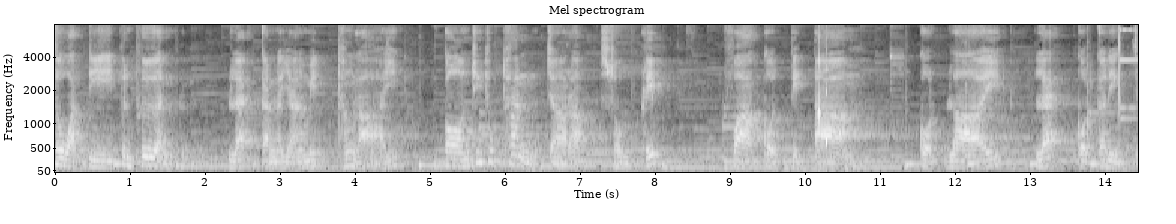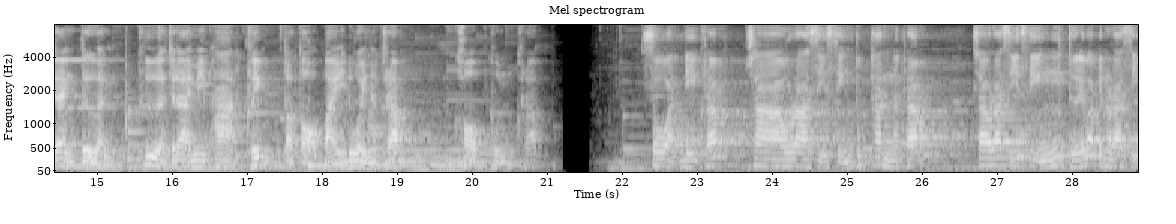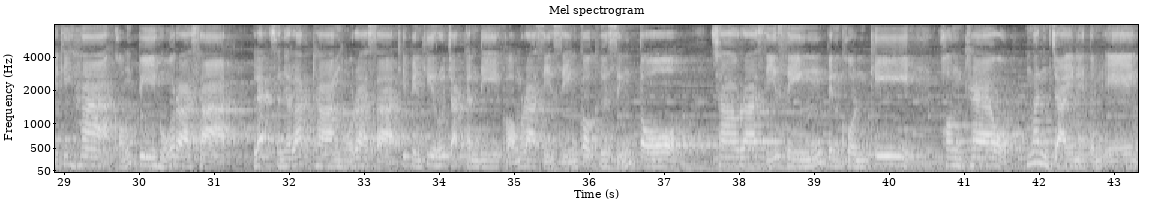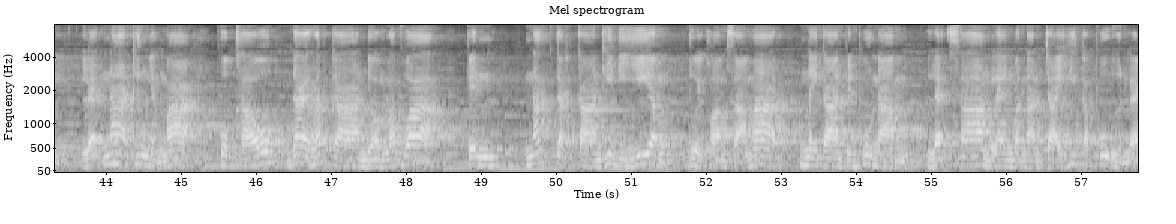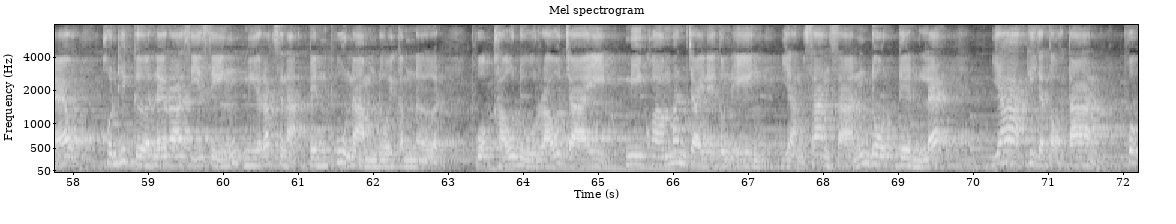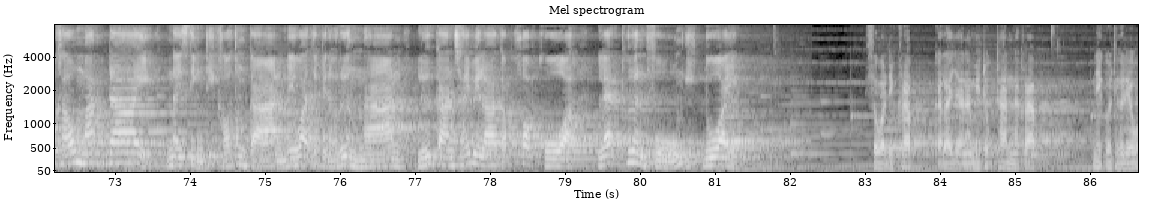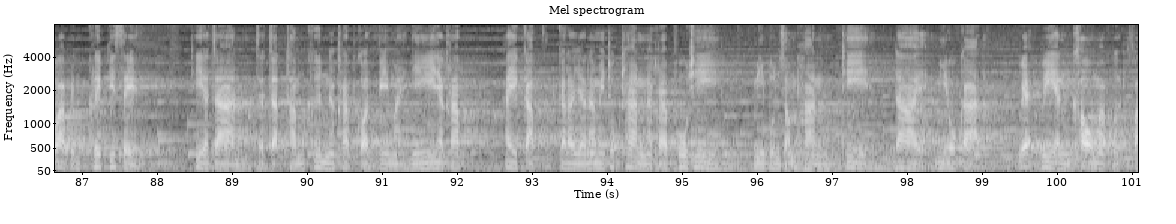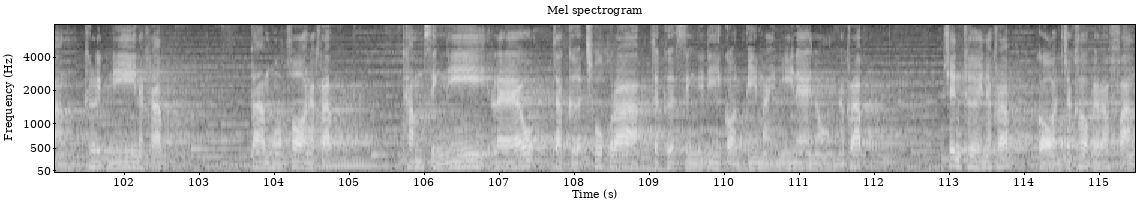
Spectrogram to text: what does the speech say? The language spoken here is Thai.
สวัสดีเพื่อนๆ และกัลยาณมิตรทั้งหลาย ก่อนที่ทุกท่านจะรับชมคลิป ฝากกดติดตาม กดไลค์และกดกระดิ่งแจ้งเตือน เพื่อจะได้ไม่พลาดคลิปต่อๆไปด้วยนะครับ ขอบคุณครับ สวัสดีครับ ชาวราศีสิงห์ทุกท่านนะครับ ชาวราศีสิงห์ถือได้ว่าเป็นราศีที่ 5 ของปีโหราศาสตร์ และสัญลักษณ์ทางโหราศาสตร์ที่เป็นที่รู้จักกันดีของราศีสิงห์ก็คือสิงโต ชาวราศีสิงห์เป็นคนที่คล่องแคล่ว มั่นใจในตนเอง และน่าทึ่งอย่างมาก พวกเขาได้รับการยอมรับว่าเป็น นักจัดการที่ดีเยี่ยมด้วยความสามารถในการเป็นผู้นำและสร้างแรงบันดาลใจให้กับผู้อื่นแล้ว คนที่เกิดในราศีสิงห์มีลักษณะเป็นผู้นำโดยกำเนิด พวกเขาดูเร้าใจ มีความมั่นใจในตนเอง อย่างสร้างสารรค์โดดเด่นและยากที่จะต่อต้าน พวกเขามักได้ในสิ่งที่เขาต้องการ ไม่ว่าจะเป็นเรื่องงาน หรือการใช้เวลากับครอบครัว และเพื่อนฝูงอีกด้วย สวัสดีครับกัลยาณมิตรทุกท่านนะครับ นี่ก็ถือได้ว่าเป็นคลิปพิเศษ ที่อาจารย์จะจัดทำขึ้นนะครับ ก่อนปีใหม่นี้นะครับ ให้กับกัลยาณมิตรทุกท่านนะครับ ผู้ที่มีบุญสัมพันธ์ที่ได้มีโอกาส แวะเวียนเข้ามาเปิดฟังคลิปนี้นะครับ ตามหัวข้อนะครับทำสิ่งนี้แล้วจะเกิดโชคลาภจะเกิดสิ่งดีๆ ก่อนปีใหม่นี้แน่นอนนะครับ เช่นเคยนะครับ ก่อนจะเข้าไปรับฟัง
